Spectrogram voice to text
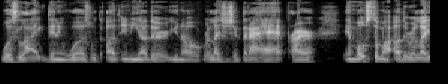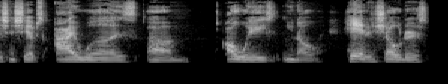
was like than it was with any other you know relationship that I had prior. In most of my other relationships, I was um, always you know head and shoulders,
